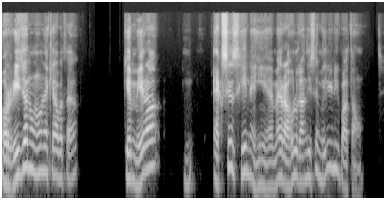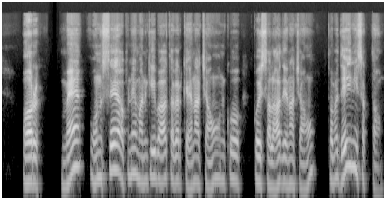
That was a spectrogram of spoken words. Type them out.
और रीजन उन्होंने क्या बताया? कि मेरा एक्सेस ही नहीं है, मैं राहुल गांधी से मिल ही नहीं पाता हूँ। और मैं उनसे अपने मन की बात अगर कहना चाहूँ, उनको कोई सलाह देना चाहूँ तो मैं दे ही नहीं सकता हूँ।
